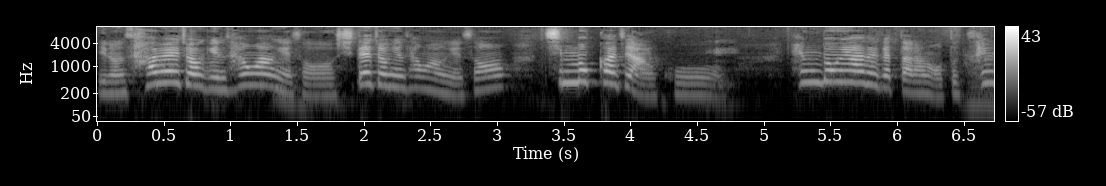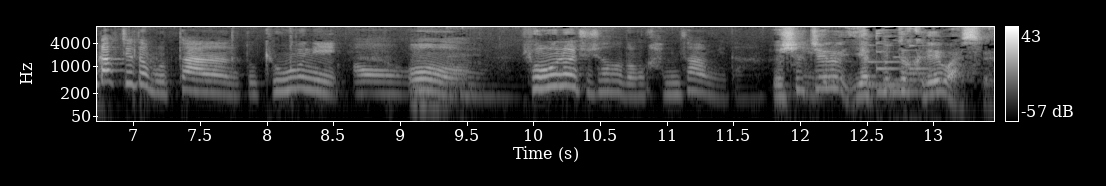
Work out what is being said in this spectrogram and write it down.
이런 사회적인 상황에서 시대적인 상황에서 침묵하지 않고 행동해야 되겠다라는 어떤 생각지도 못한 또 교훈이 어, 교훈을 주셔서 너무 감사합니다. 실제로 옛부터 그래 왔어요.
